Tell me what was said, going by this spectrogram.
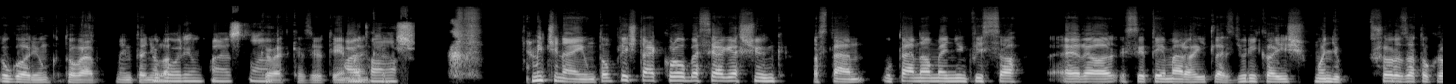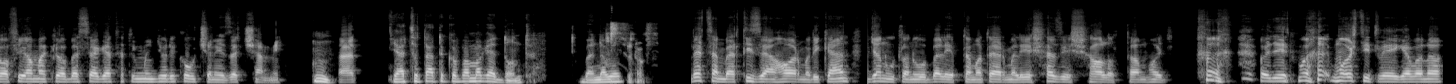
Ugorjunk tovább, mint a nyulak ugorjunk már ezt már. következő témánkra. Mit csináljunk? Toplistákról beszélgessünk, aztán utána menjünk vissza erre a témára, ha itt lesz Gyurika is. Mondjuk sorozatokról, filmekről beszélgethetünk, mert Gyurika úgyse nézett semmit. Játszottátok a Vamageddont? Benne voltatok? December 13-án gyanútlanul beléptem a termeléshez, és hallottam, hogy, hogy itt mo- most itt vége van a,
